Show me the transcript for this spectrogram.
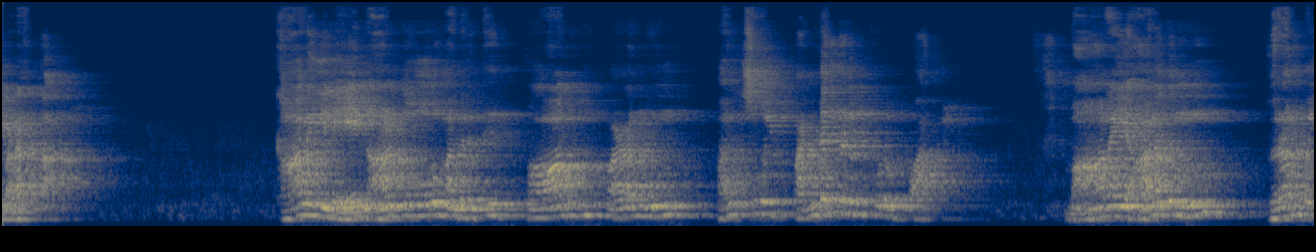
வளர்த்தான் காலையிலே நாள்தோறும் அதற்கு பாலும் பழமும் பல்சுவை பண்டங்களும் கொடுப்பார் மாலை ஆனதும் பிரம்பை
